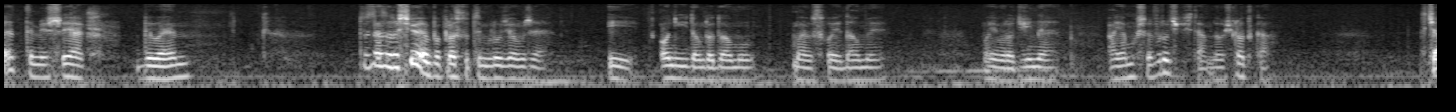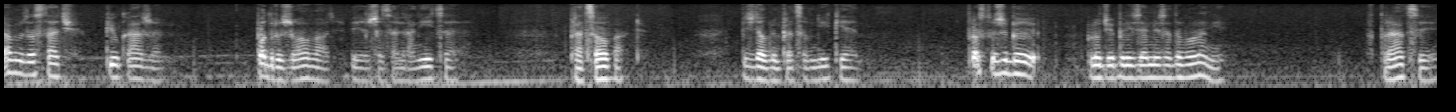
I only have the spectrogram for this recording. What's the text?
Przed tym jeszcze jak byłem, to zazdrościłem po prostu tym ludziom, że i oni idą do domu, mają swoje domy, mają rodzinę, a ja muszę wrócić tam do ośrodka. Chciałbym zostać piłkarzem, podróżować, wyjeżdżać za granicę, pracować, być dobrym pracownikiem. Po prostu, żeby ludzie byli ze mnie zadowoleni. W pracy,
